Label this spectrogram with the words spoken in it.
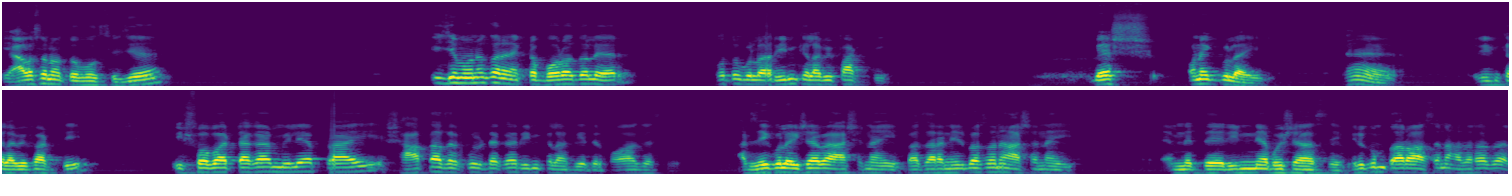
এই আলোচনা তো বলছি যে, এই যে মনে করেন একটা বড় দলের কতগুলা ঋণ খেলাপি প্রার্থী, বেশ অনেকগুলাই হ্যাঁ ঋণ খেলাপি প্রার্থী এই সবার টাকা মিলে প্রায় সাত হাজার কোটি টাকা ঋণ খেলাপি এদের পাওয়া গেছে। আর যেগুলো হিসাবে আসে নাই বা যারা নির্বাচনে আসে নাই, এমনিতে ঋণ নিয়ে বসে আছে, এরকম তো আরও আছে না হাজার হাজার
